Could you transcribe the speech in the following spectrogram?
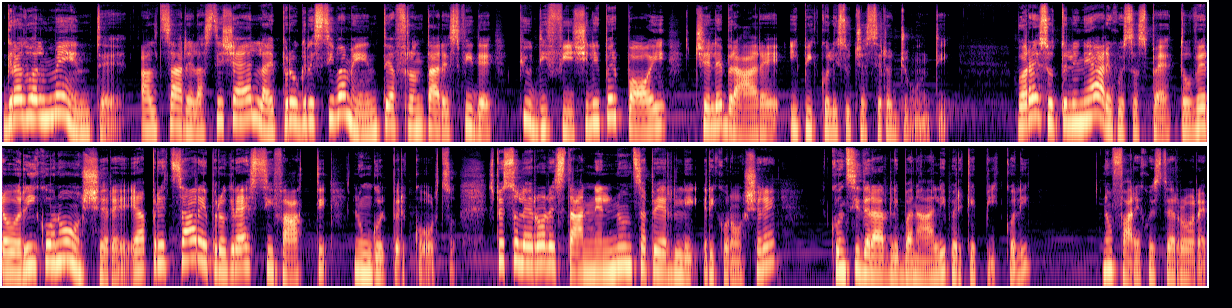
gradualmente alzare l'asticella e progressivamente affrontare sfide più difficili per poi celebrare i piccoli successi raggiunti. Vorrei sottolineare questo aspetto, ovvero riconoscere e apprezzare i progressi fatti lungo il percorso. Spesso l'errore sta nel non saperli riconoscere, considerarli banali perché piccoli. Non fare questo errore.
